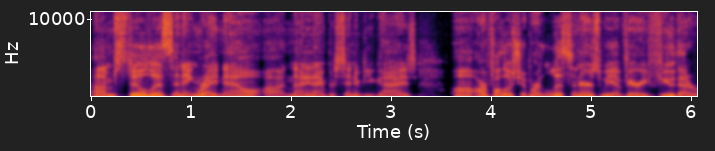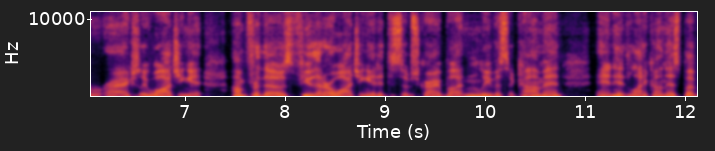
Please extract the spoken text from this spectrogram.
um, still listening right now, uh, 99% of you guys uh, our fellowship, our listeners. We have very few that are, actually watching it. Um, for those few that are watching it, hit the subscribe button, leave us a comment, and hit like on this. But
